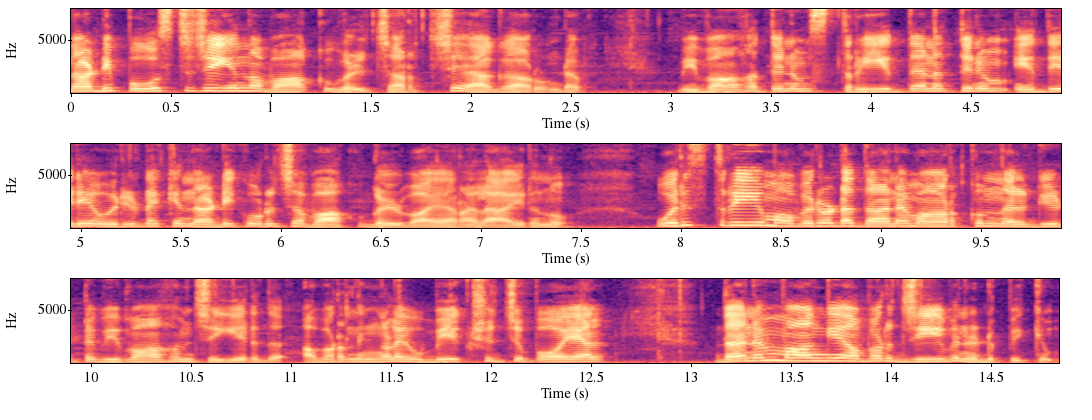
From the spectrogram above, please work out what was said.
നടി പോസ്റ്റ് ചെയ്യുന്ന വാക്കുകൾ ചർച്ചയാകാറുണ്ട്. വിവാഹത്തിനും സ്ത്രീധനത്തിനും എതിരെ ഒരിടയ്ക്ക് നടി കുറിച്ച വാക്കുകൾ വൈറലായിരുന്നു. ഒരു സ്ത്രീയും അവരുടെ ധനം ആർക്കും നൽകിയിട്ട് വിവാഹം ചെയ്യരുത്. അവർ നിങ്ങളെ ഉപേക്ഷിച്ചു പോയാൽ ധനം വാങ്ങി അവർ ജീവൻ എടുപ്പിക്കും.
